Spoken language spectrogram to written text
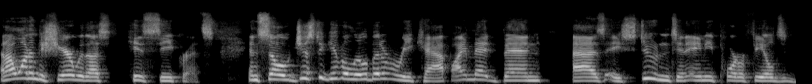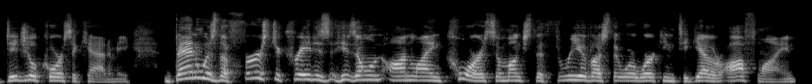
And I want him to share with us his secrets. And so, just to give a little bit of recap, I met Ben as a student in Amy Porterfield's Digital Course Academy. Ben was the first to create his, his own online course amongst the three of us that were working together offline.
